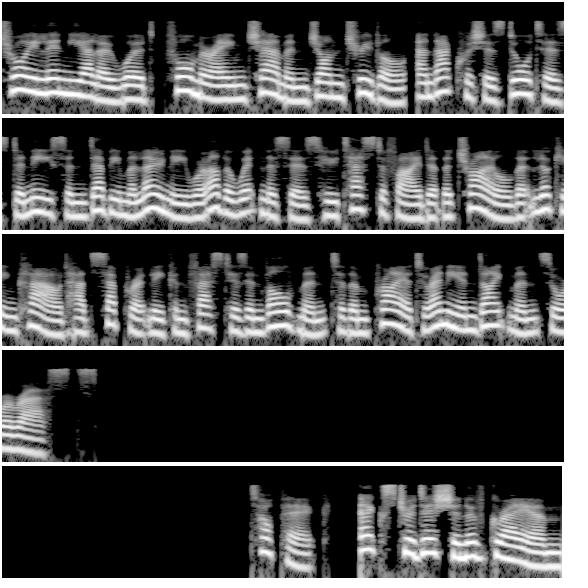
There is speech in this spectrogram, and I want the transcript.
Troy Lynn Yellowwood, former AIM chairman John Trudell, and Aquash's daughters Denise and Debbie Maloney were other witnesses who testified at the trial that Looking Cloud had separately confessed his involvement to them prior to any indictments or arrests. Topic. Extradition of Graham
